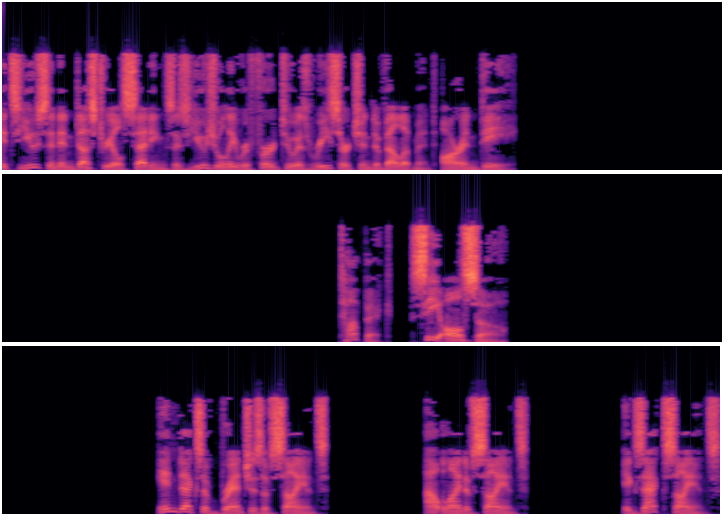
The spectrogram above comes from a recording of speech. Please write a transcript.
Its use in industrial settings is usually referred to as research and development R&D. Topic See also Index of branches of science Outline of science Exact science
